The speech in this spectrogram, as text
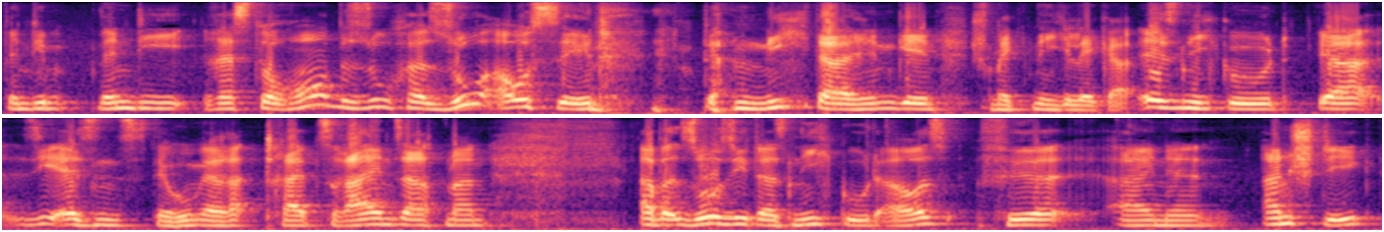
Wenn die, wenn die Restaurantbesucher so aussehen, dann nicht dahin gehen, schmeckt nicht lecker, ist nicht gut. Ja, sie essen es, der Hunger treibt es rein, sagt man. Aber so sieht das nicht gut aus für einen Anstieg.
